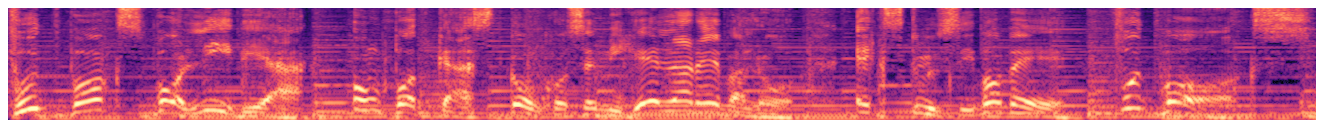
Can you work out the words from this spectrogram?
Footbox Bolivia, un podcast con José Miguel Arevalo, exclusivo de Footbox.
